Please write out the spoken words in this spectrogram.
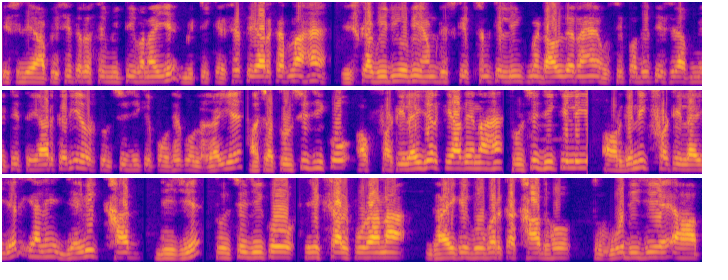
इसलिए आप इसी तरह से मिट्टी बनाइए। मिट्टी कैसे तैयार करना है, इसका वीडियो भी हम डिस्क्रिप्शन के लिंक में डाल दे रहे हैं। उसी पद्धति से आप मिट्टी तैयार करिए और तुलसी जी के पौधे को लगाइए। अच्छा तुलसी जी को अब फर्टिलाइज़र क्या देना है? तुलसी जी के लिए ऑर्गेनिक फर्टिलाइज़र यानी जैविक खाद दीजिए। तुलसी जी को एक साल पुराना गाय के गोबर का खाद हो तो वो दीजिए आप।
